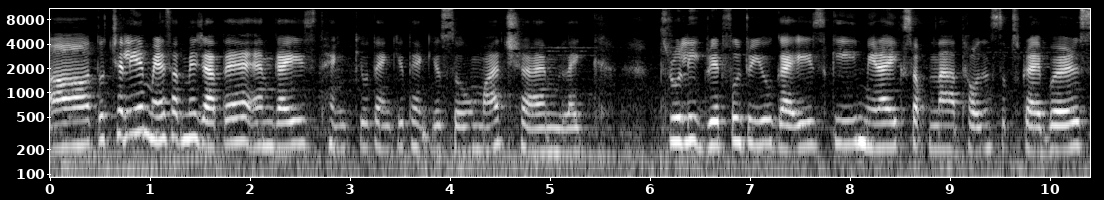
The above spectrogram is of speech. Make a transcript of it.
आ, तो चलिए मेरे साथ में जाते हैं। And guys thank you thank you thank you so much I am like truly grateful to you guys कि मेरा एक सपना थाउज़ेंड सब्सक्राइबर्स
